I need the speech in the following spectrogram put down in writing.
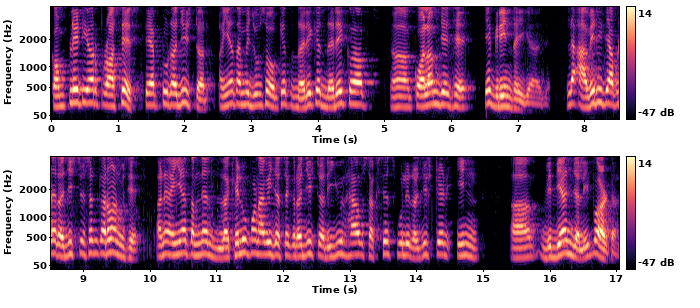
complete your process step two register અહીંયા તમે જોશો કે દરેકે દરેક કોલમ જે છે, એ ગ્રીન થઈ ગયા છે. એટલે આવી રીતે આપણે રજિસ્ટ્રેશન કરવાનું છે. અને અહીંયા તમને લખેલું પણ આવી જશે કે register you have successfully registered in Vidyanjali portal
